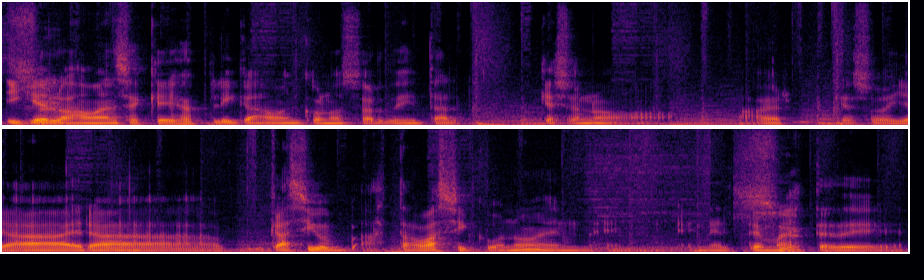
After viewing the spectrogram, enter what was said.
y que Sí. los avances que ellos explicaban con los cerdos y tal, que eso no, a ver, que eso ya era casi hasta básico, ¿no? En, en- en el tema Sí. este de...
